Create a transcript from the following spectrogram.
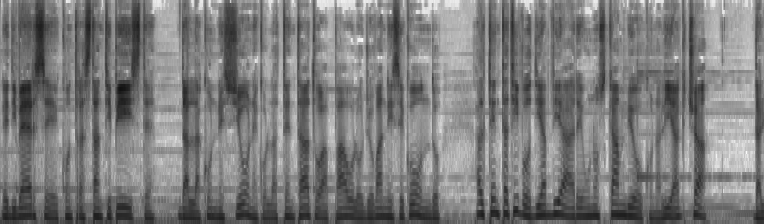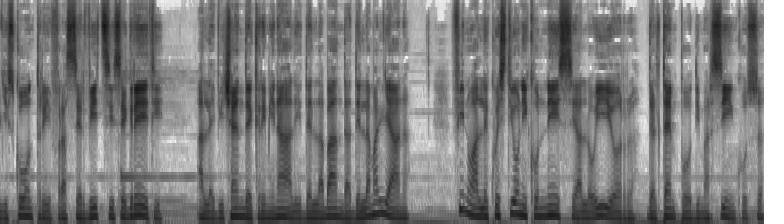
Le diverse e contrastanti piste, dalla connessione con l'attentato a Paolo Giovanni II al tentativo di avviare uno scambio con Ali Agca, dagli scontri fra servizi segreti alle vicende criminali della banda della Magliana, fino alle questioni connesse allo IOR del tempo di Marsinkus,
